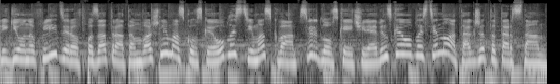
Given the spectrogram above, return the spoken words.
регионов-лидеров по затратам вошли Московская область и Москва, Свердловская и Челябинская области, ну а также Татарстан.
